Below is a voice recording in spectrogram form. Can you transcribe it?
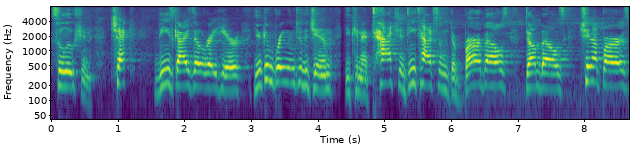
solution. Check these guys out right here. You can bring them to the gym. You can attach and detach them to barbells, dumbbells, chin-up bars,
